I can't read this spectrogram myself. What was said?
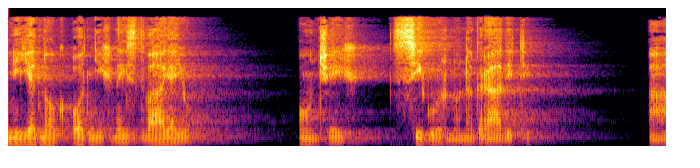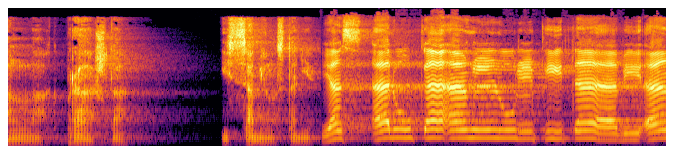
ni jednog od njih ne izdvajaju, on će ih sigurno nagraditi a Allah prašta i samilostan je. يسألك أهل الكتاب أن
